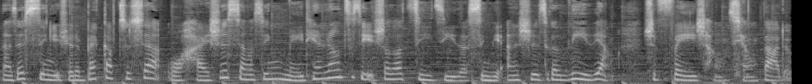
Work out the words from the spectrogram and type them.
那在心理学的 backup 之下，我还是相信每天让自己受到积极的心理暗示，这个力量是非常强大的。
